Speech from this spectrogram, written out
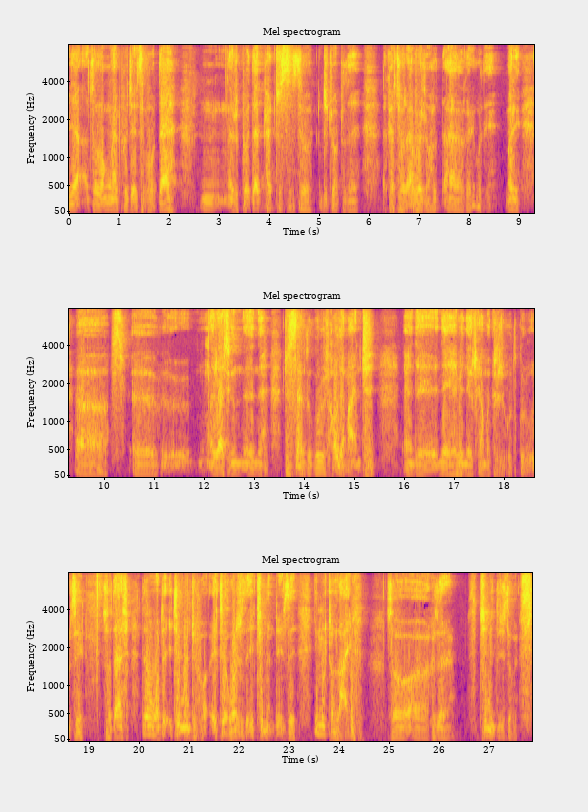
yeah it's a long life project for mm, that Mm, require that practices to to drop to the uh, cultural aboriginal uh mari uh uh writing and uh, to serve the guru's holy mind. And uh, they have an example with guru see. So that then what the achievement for it what is the achievement? Is the immortal life. So uh, cause uh, achievement is the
